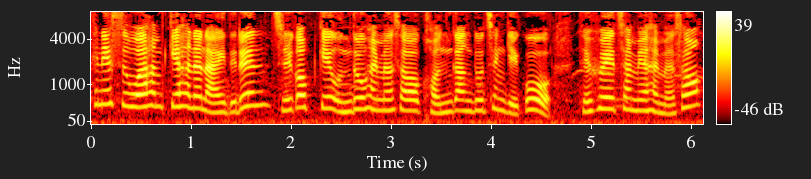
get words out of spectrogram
테니스와 함께 하는 아이들은 즐겁게 운동하면서 건강도 챙기고 대회에 참여하면서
